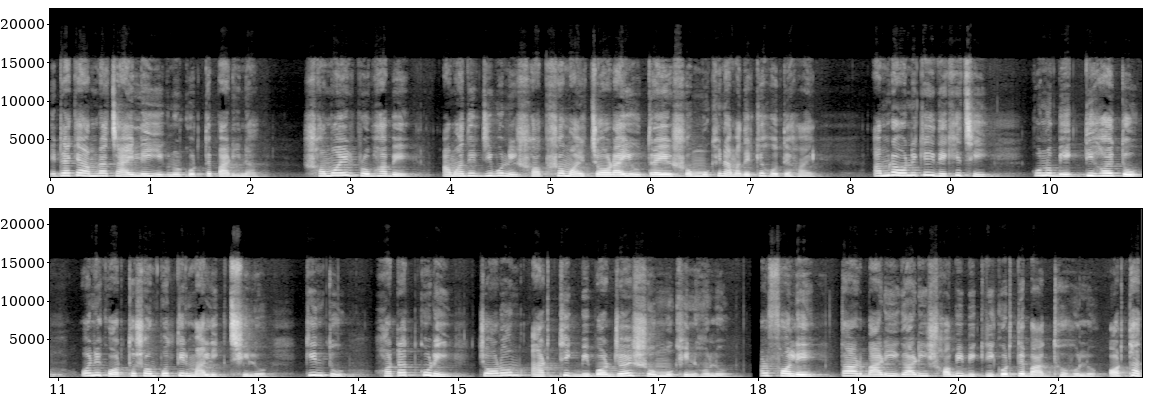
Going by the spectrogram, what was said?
এটাকে আমরা চাইলেই ইগনোর করতে পারি না। সময়ের প্রভাবে আমাদের জীবনে সব সময় চড়াই উতরাইয়ের সম্মুখীন আমাদেরকে হতে হয়। আমরা অনেকেই দেখেছি, কোনো ব্যক্তি হয়তো অনেক অর্থ সম্পত্তির মালিক ছিল, কিন্তু হঠাৎ করেই চরম আর্থিক বিপর্যয়ের সম্মুখীন হলো। তার ফলে তার বাড়ি গাড়ি সবই বিক্রি করতে বাধ্য হলো। অর্থাৎ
